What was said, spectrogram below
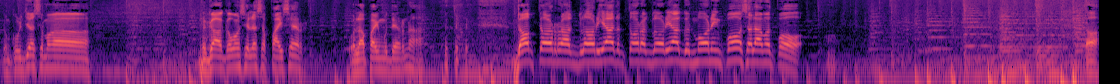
Tungkol dyan sa mga Nagagawan sila sa Pfizer. Wala pa yung Moderna. Dr. Uh, Gloria, Dr. Gloria, good morning po. Salamat po. Oh.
